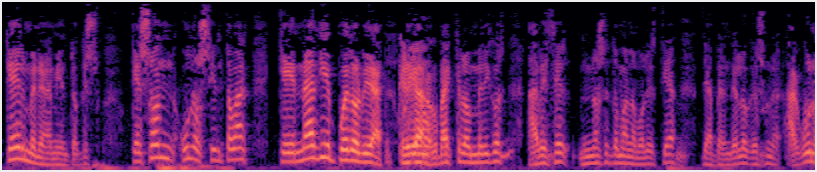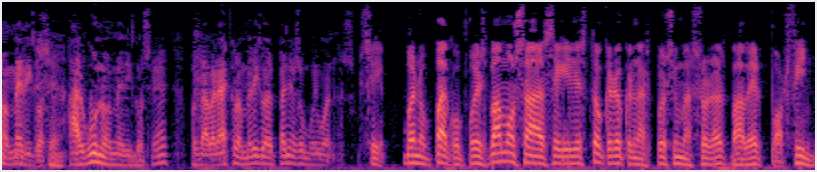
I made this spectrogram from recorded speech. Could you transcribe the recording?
que el envenenamiento, que, son unos síntomas que nadie puede olvidar. lo que pasa es que los médicos a veces no se toman la molestia de aprender lo que es algunos médicos, algunos médicos, ¿eh? Pues la verdad es que los médicos de España son muy buenos. Sí, bueno, Paco, pues vamos a seguir esto. Creo que en las próximas horas va a haber por fin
